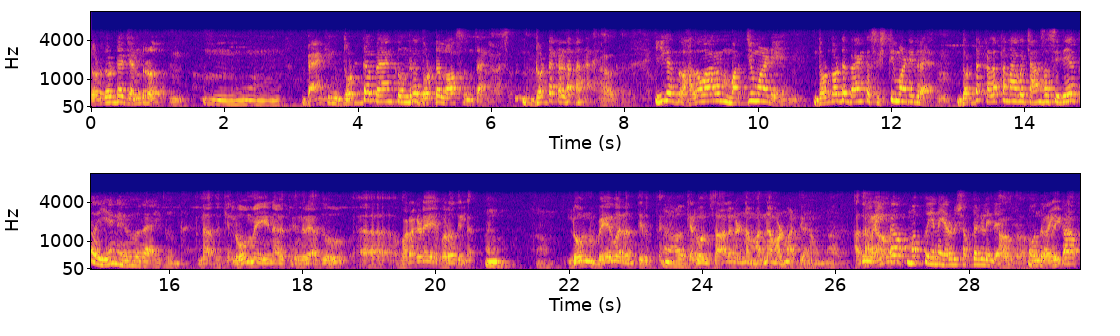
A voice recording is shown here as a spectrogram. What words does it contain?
ದೊಡ್ಡ ದೊಡ್ಡ ಜನರು ಬ್ಯಾಂಕಿಂಗ್ ದೊಡ್ಡ ಬ್ಯಾಂಕ್ ಅಂದ್ರೆ ದೊಡ್ಡ ಲಾಸ್ ಅಂತ. ದೊಡ್ಡ ಕಳ್ಳತನ. ಹೌದು. ಈಗ ಹಲವಾರು ಹಲವಾರನ್ನು ಮರ್ಜ್ ಮಾಡಿ ದೊಡ್ಡ ದೊಡ್ಡ ಬ್ಯಾಂಕ್ ಸೃಷ್ಟಿ ಮಾಡಿದ್ರೆ ದೊಡ್ಡ ಕಳ್ಳತನ ಆಗೋ ಚಾನ್ಸಸ್ ಇದೆ ಅಥವಾ ಏನು ಇವರ ಇದು ಅಂತ? ಇಲ್ಲ ಅದು ಕೆಲವೊಮ್ಮೆ ಏನಾಗುತ್ತೆ ಅಂದ್ರೆ ಅದು ಹೊರಗಡೆ ಬರೋದಿಲ್ಲ. ಲೋನ್ ವೇವರ್ ಅಂತ ಇರುತ್ತೆ ಕೆಲವೊಂದು ಸಾಲಗಳನ್ನ ಮನ್ನಾ ಮಾಡ್ಬಿಡ್ತೀವಿ ನಾವು. ಅದು ರೈಟ್ ಆಫ್ ಮತ್ತು ಏನೋ ಎರಡು ಶಬ್ದಗಳಿದೆ. ಒಂದು ರೈಟ್ ಆಫ್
